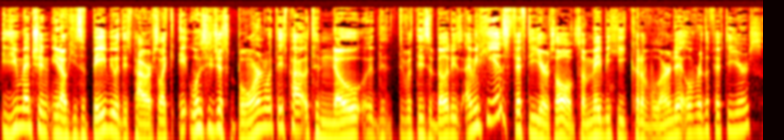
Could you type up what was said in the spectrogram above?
you mentioned you know he's a baby with these powers. Like, it, was he just born with these powers to know with these abilities? I mean, he is fifty years old, so maybe he could have learned it over the fifty years.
